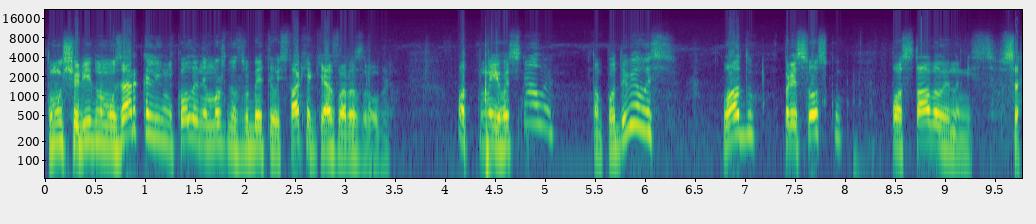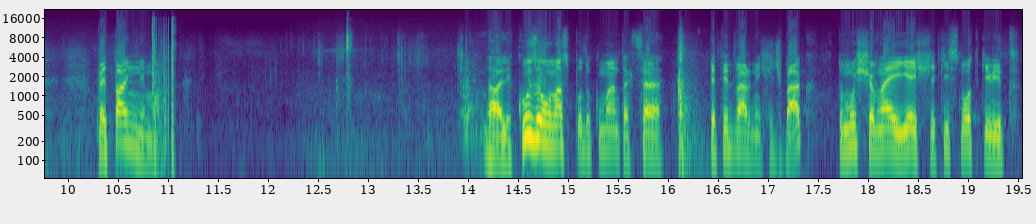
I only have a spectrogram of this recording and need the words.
Тому що рідному зеркалі ніколи не можна зробити ось так, як я зараз роблю. От ми його зняли, там подивились, ладу, присоску, поставили на місце. Все. Питань нема. Далі, кузов у нас по документах це п'ятидверний хетчбек, тому що в неї є ще якісь нотки від,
